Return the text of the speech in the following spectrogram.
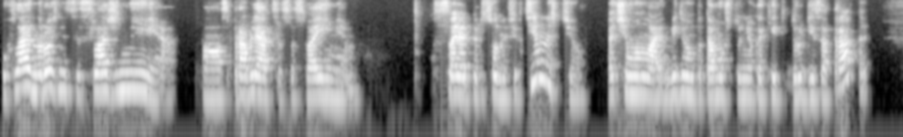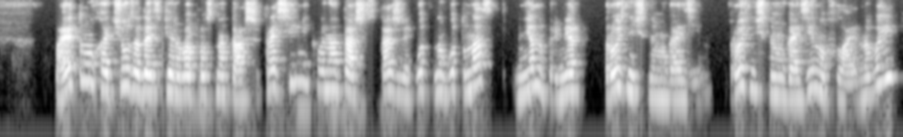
офлайн рознице сложнее а, справляться со, своими, со своей операционной эффективностью, да, чем онлайн, видимо, потому что у нее какие-то другие затраты. Поэтому хочу задать первый вопрос Наташе. Красильниковой, Наташа, скажи, вот, ну, вот у нас, у меня, например, розничный магазин. Розничный магазин офлайновый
